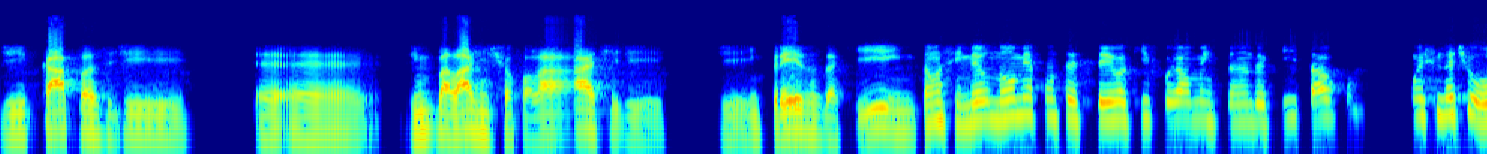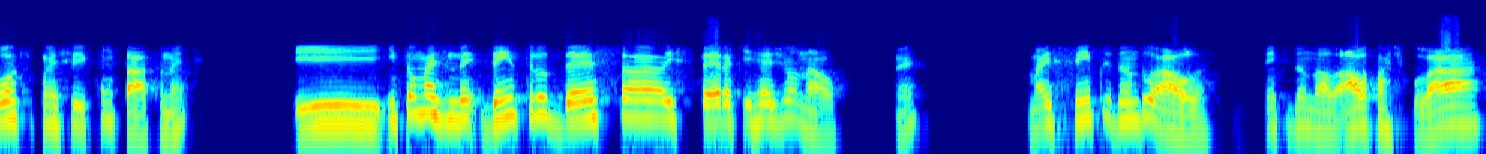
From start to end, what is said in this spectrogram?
de capas de, é, é, de embalagem de chocolate, de, de, empresas daqui. Então, assim, meu nome aconteceu aqui, foi aumentando aqui e tal, com, esse network, com esse contato, né? E então, mas dentro dessa esfera aqui regional, né? Mas sempre dando aula, sempre dando aula, aula particular,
